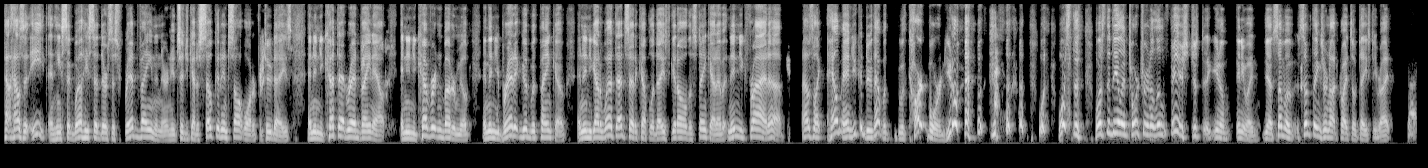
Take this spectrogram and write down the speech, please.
how, how's it eat? And he said, well, he said, there's this red vein in there. And he said, you got to soak it in salt water for two days. And then you cut that red vein out and then you cover it in buttermilk and then you bread it good with panko. And then you got to wet that set a couple of days to get all the stink out of it. And then you fry it up. I was like, hell, man, you could do that with with cardboard. You don't have what, what's the what's the deal in torturing a little fish? Just uh, you know, anyway, yeah. Some of some things are not quite so tasty, right? Right.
